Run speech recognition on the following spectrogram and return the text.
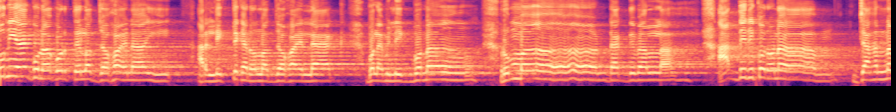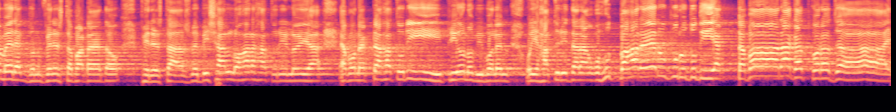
দুনিয়ায় গুণা করতে লজ্জা হয় নাই। আর লিখতে কেন লজ্জা হয় লেখ? বলে, আমি লিখব না। রুম্মান ডাক দেবে, আল্লাহ, আর দেরি করো না। জাহান নামের একজন ফেরেস্তা পাঠায় দাও। ফেরেস্তা আসবে বিশাল লোহার হাতুড়ি লইয়া। এমন একটা হাতুড়ি, প্রিয় নবী বলেন, ওই হাতুড়ি দ্বারা বহুত পাহাড়ের উপর যদি একটা বার আঘাত করা যায়,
